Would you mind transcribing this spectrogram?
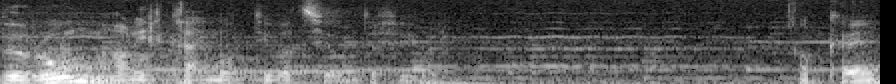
warum habe ich keine Motivation dafür? Okay.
